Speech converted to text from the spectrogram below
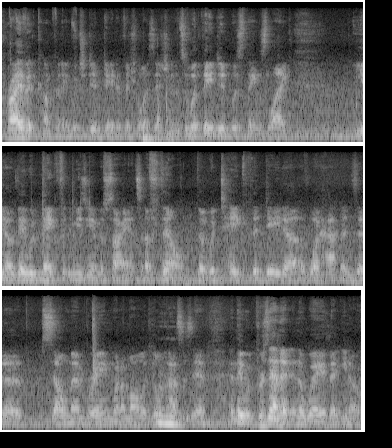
private company which did data visualization. And so what they did was things like you know, they would make for the Museum of Science a film that would take the data of what happens in a cell membrane when a molecule Mhm. passes in, and they would present it in a way that, you know,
